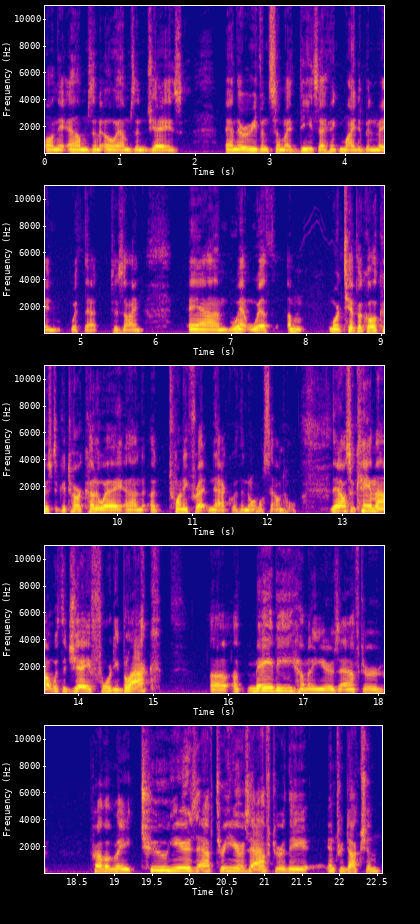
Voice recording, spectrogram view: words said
on the M's and OMs and J's. And there were even some these I think might have been made with that design and went with a more typical acoustic guitar cutaway and a 20 fret neck with a normal sound hole. They also came out with the J40 Black, uh, maybe how many years after? Probably two years after, three years after the introduction.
